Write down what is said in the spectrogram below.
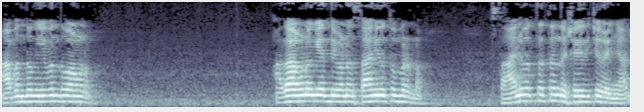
ആബന്ധവും ഈബന്ധവും ആവണം. അതാവണമെങ്കിൽ എന്ത് വേണം സ്ഥാനികത്വം വരണം. സ്ഥാനികത്വത്തെ നിഷേധിച്ചു കഴിഞ്ഞാൽ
